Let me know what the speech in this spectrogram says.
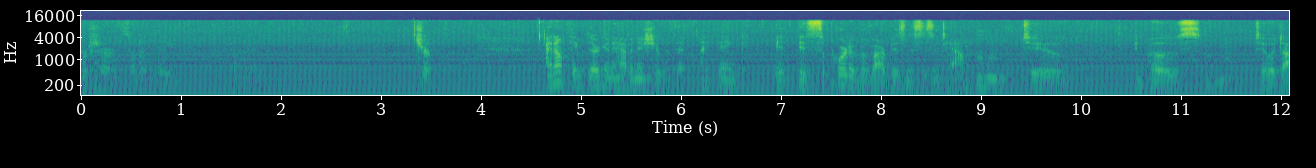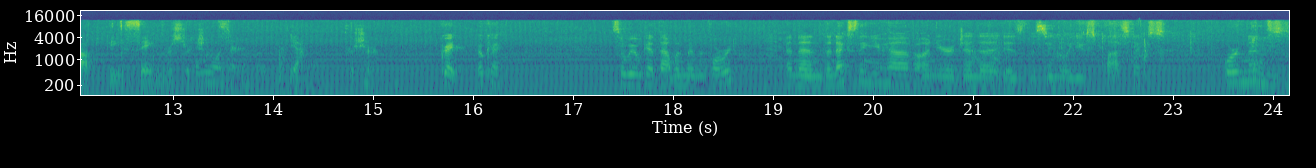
for sure, so that they. Sure. I don't think they're gonna have an issue with it. I think it is supportive of our businesses in town Mhm. to impose, to adopt these same restrictions. Yeah, for sure. Great, okay. So we will get that one moving forward. And then the next thing you have on your agenda is the single-use plastics ordinance.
